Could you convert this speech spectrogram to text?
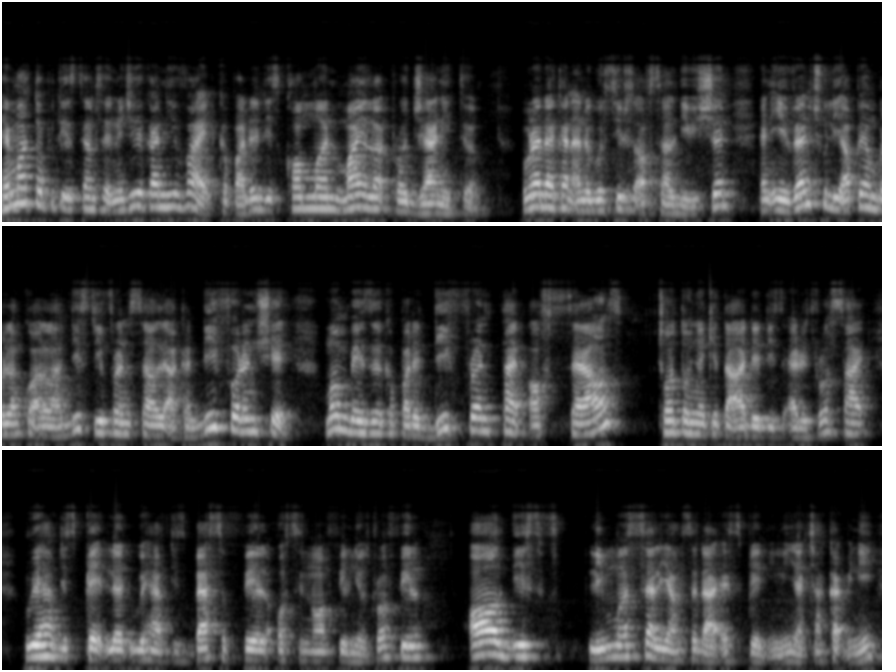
hematopoietic stem cell ini juga akan divide kepada this common myeloid progenitor. Kemudian dia akan undergo series of cell division and eventually apa yang berlaku adalah this different cell yang akan differentiate membeza kepada different type of cells. Contohnya kita ada this erythrocyte, we have this platelet, we have this basophil, eosinophil, neutrophil. All these lima sel yang saya dah explain ini, yang cakap ini,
